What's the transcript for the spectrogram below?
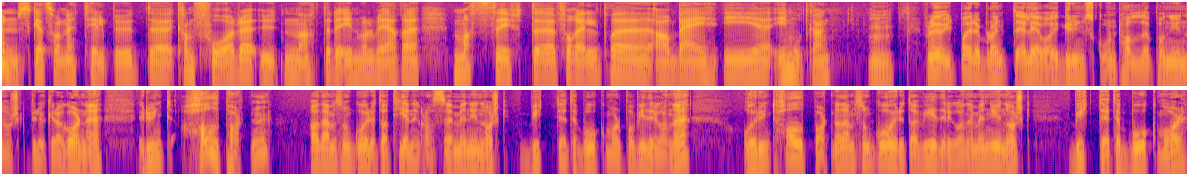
ønsker et sånt et tilbud, kan få det uten at det involverer massivt foreldrearbeid i, i motgang. Mm. For Det er jo ikke bare blant elever i grunnskolen tallet på nynorskbrukere går ned. Rundt halvparten av dem som går ut av 10. klasse med nynorsk, bytter til bokmål på videregående. Og rundt halvparten av dem som går ut av videregående med nynorsk, bytter til bokmål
